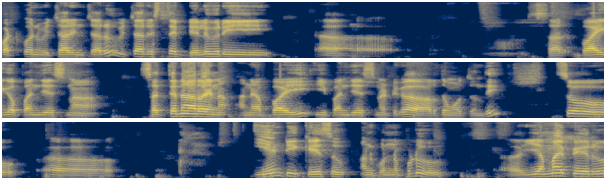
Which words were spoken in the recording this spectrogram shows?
పట్టుకొని విచారించారు. విచారిస్తే డెలివరీ సార్ బాయ్గా పనిచేసిన సత్యనారాయణ అనే అబ్బాయి ఈ పని చేసినట్టుగా అర్థమవుతుంది. సో ఏంటి ఈ కేసు అనుకున్నప్పుడు ఈ అమ్మాయి పేరు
